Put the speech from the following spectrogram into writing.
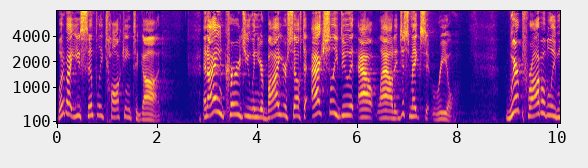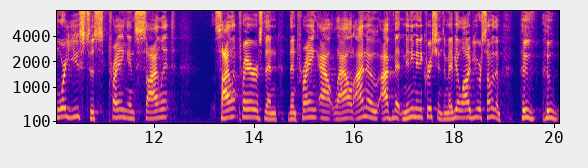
what about you simply talking to God? And I encourage you when you're by yourself to actually do it out loud. It just makes it real. We're probably more used to praying in silent silent prayers than, than praying out loud. I know I've met many, many Christians, and maybe a lot of you are some of them, who, who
